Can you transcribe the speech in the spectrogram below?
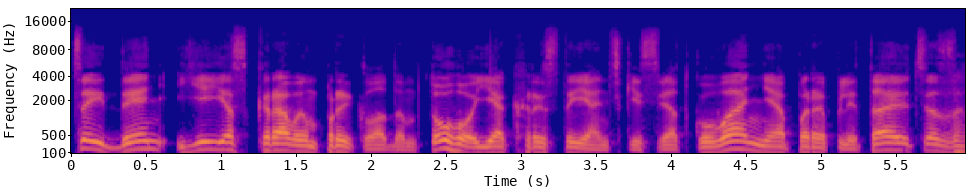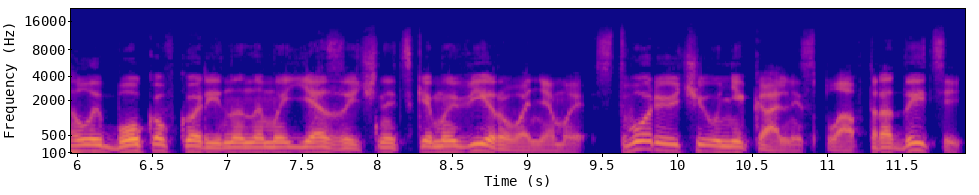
Цей день є яскравим прикладом того, як християнські святкування переплітаються з глибоко вкоріненими язичницькими віруваннями, створюючи унікальний сплав традицій,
